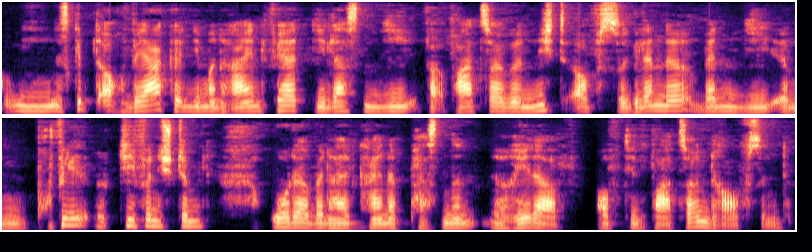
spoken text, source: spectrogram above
Mm, es gibt auch Werke, in die man reinfährt, die lassen die Fahrzeuge nicht aufs Gelände, wenn die ähm, Profiltiefe nicht stimmt oder wenn halt keine passenden Räder auf den Fahrzeugen drauf sind.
